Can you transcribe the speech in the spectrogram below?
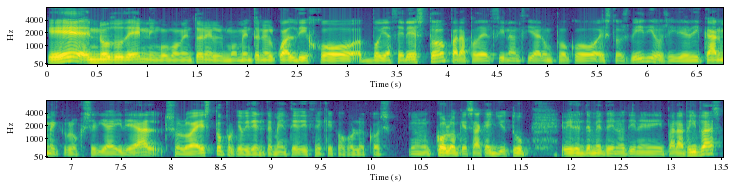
Que no dudé en ningún momento, en el momento en el cual dijo voy a hacer esto para poder financiar un poco estos vídeos y dedicarme, lo que sería ideal, solo a esto, porque evidentemente dice que con lo, con lo que saca en YouTube, evidentemente no tiene ni para pipas.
